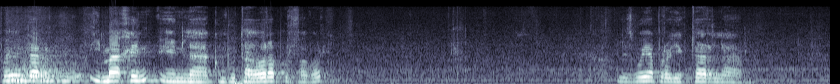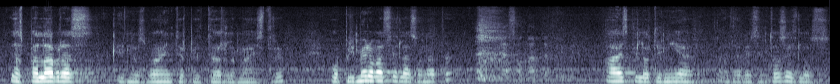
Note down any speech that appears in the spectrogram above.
¿Pueden dar imagen en la computadora, por favor? Les voy a proyectar las palabras que nos va a interpretar la maestra. ¿O primero va a ser la sonata? La sonata primero. Ah, es que lo tenía al revés. Entonces, los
